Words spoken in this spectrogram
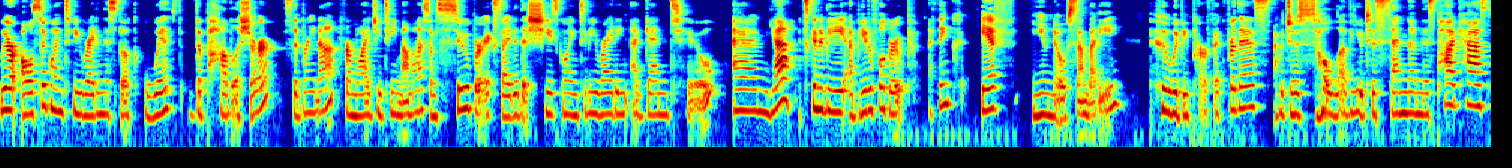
We are also going to be writing this book with the publisher, Sabrina from YGT Mama. So I'm super excited that she's going to be writing again too. And yeah, it's going to be a beautiful group. I think if you know somebody who would be perfect for this, I would just so love you to send them this podcast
